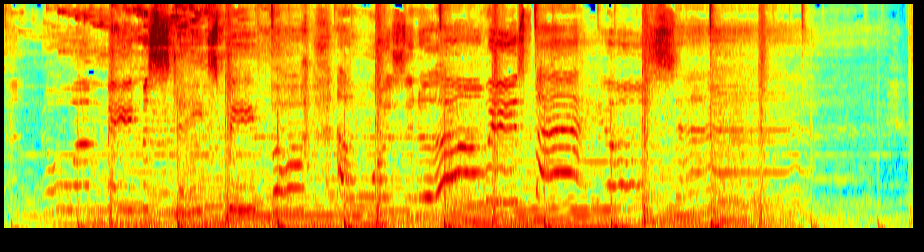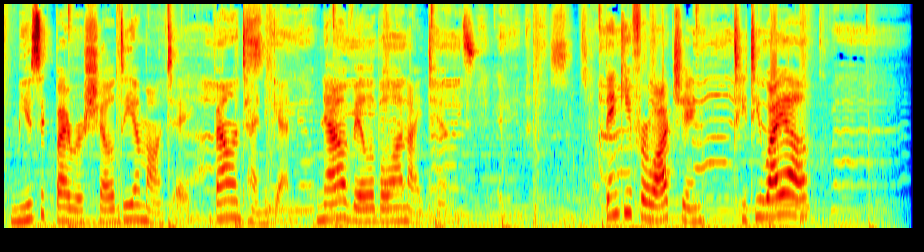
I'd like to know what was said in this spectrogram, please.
Music by Rochelle Diamante, Valentine Again, now available on iTunes. Thank you for watching. TTYL!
